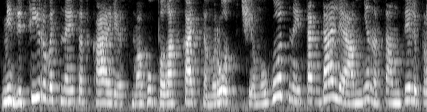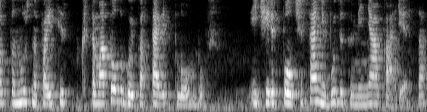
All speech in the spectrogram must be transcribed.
медитировать на этот кариес, могу полоскать там рот чем угодно и так далее, а мне на самом деле просто нужно пойти к стоматологу и поставить пломбу. И через полчаса не будет у меня кариеса.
